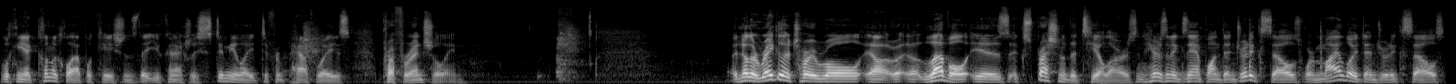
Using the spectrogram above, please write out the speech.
looking at clinical applications that you can actually stimulate different pathways preferentially. Another regulatory role uh, uh level is expression of the TLRs. And here's an example on dendritic cells where myeloid dendritic cells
